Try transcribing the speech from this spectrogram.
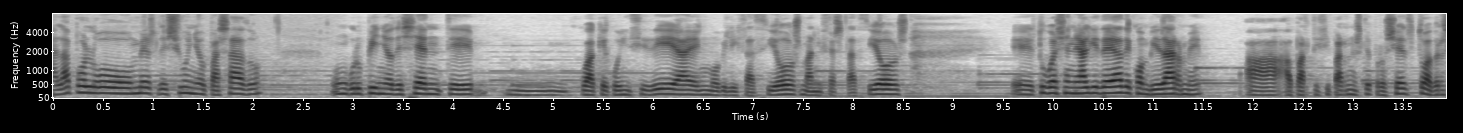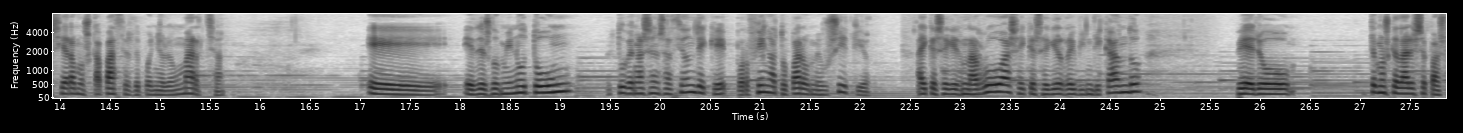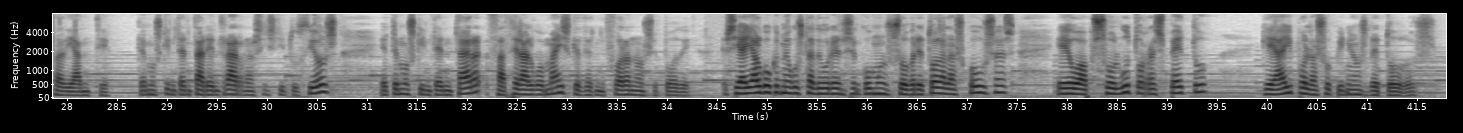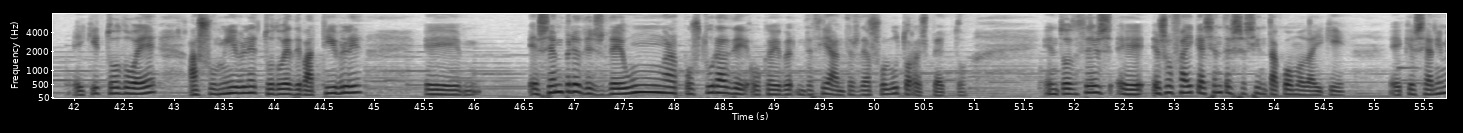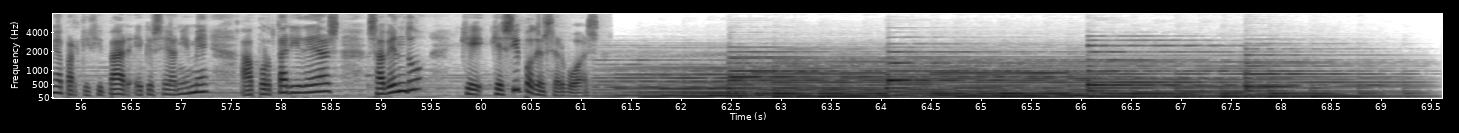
Alá polo mes de xuño pasado, un grupiño de xente mm, coa que coincidía en mobilizacións, manifestacións, eh, tuvo a xeneal idea de convidarme a, a participar neste proxecto, a ver se éramos capaces de poñelo en marcha. E, e desde o minuto un tuve a sensación de que por fin atopar o meu sitio. Hai que seguir nas rúas, hai que seguir reivindicando, pero temos que dar ese paso adiante. Temos que intentar entrar nas institucións e temos que intentar facer algo máis que dende fora non se pode. Se hai algo que me gusta de Ourense en común sobre todas as cousas é o absoluto respeto que hai polas opinións de todos. E aquí todo é asumible, todo é debatible, eh, e sempre desde unha postura de, o que decía antes, de absoluto respeto. Entonces, eh, eso fai que a xente se sinta cómoda aquí e que se anime a participar e que se anime a aportar ideas sabendo que, que sí poden ser boas.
